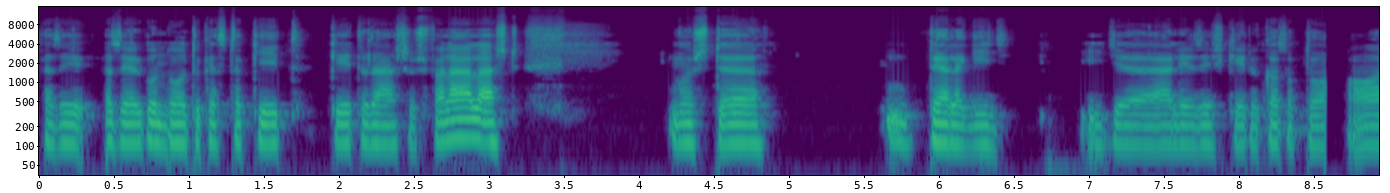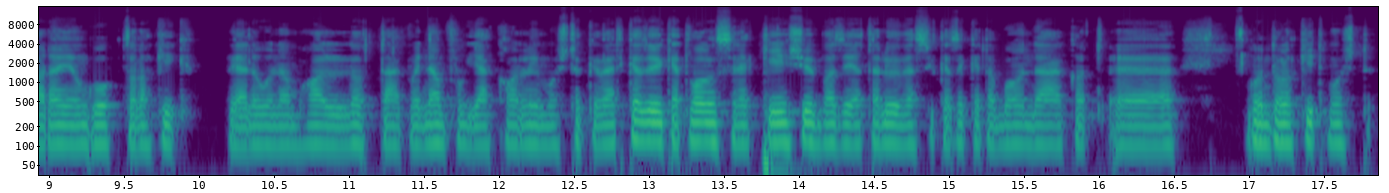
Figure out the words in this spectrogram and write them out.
ezért, ezért gondoltuk ezt a két, két adásos felállást. Most tényleg így, így elnézést kérünk azoktól a rajongóktól, akik például nem hallották, vagy nem fogják hallani most a következőket. Valószínűleg később azért előveszük ezeket a bandákat. Gondolok itt most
